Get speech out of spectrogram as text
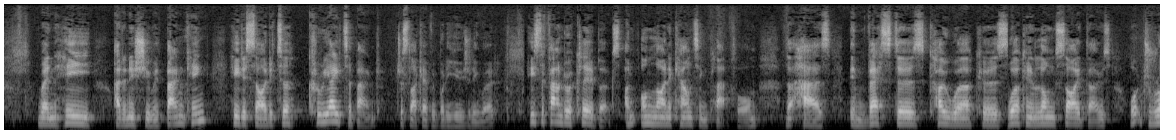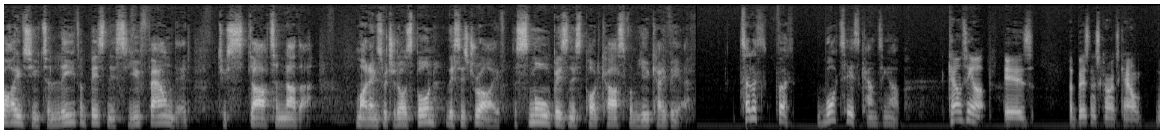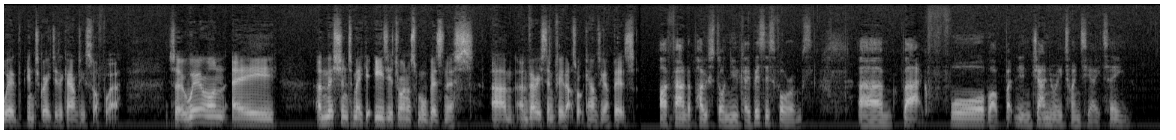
When he had an issue with banking, he decided to create a bank just like everybody usually would. He's the founder of ClearBooks, an online accounting platform that has investors, co workers working alongside those. What drives you to leave a business you founded to start another? My name's Richard Osborne. This is Drive, the small business podcast from UKBF. Tell us first, what is Counting Up? Counting Up is a business current account with integrated accounting software. So we're on a, a mission to make it easier to run a small business. Um, and very simply, that's what Counting Up is. I found a post on UK Business Forums um, back for, well, but in January 2018.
